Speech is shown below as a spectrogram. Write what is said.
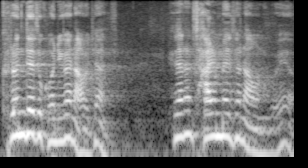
그런데도 권위가 나오지 않습니다. 그 사람 삶에서 나오는 거예요.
